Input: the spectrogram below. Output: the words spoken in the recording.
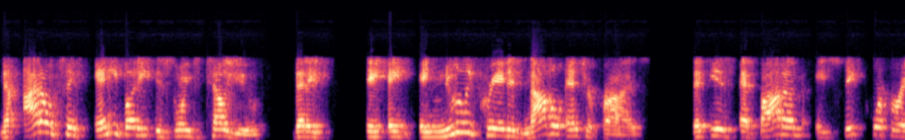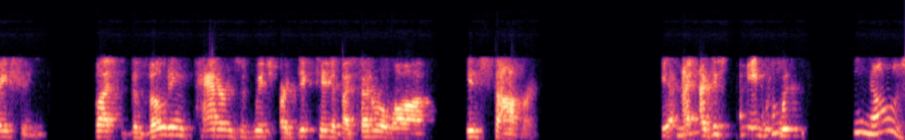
Now, I don't think anybody is going to tell you that a, a, a, a newly created novel enterprise that is at bottom a state corporation but the voting patterns of which are dictated by federal law is sovereign. Yeah, I, I just, I mean, with, who, with, who knows,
